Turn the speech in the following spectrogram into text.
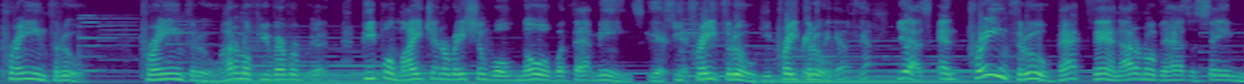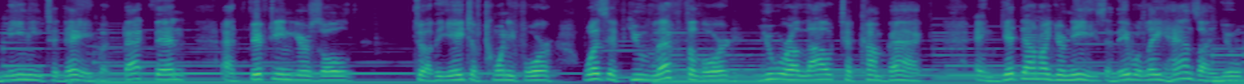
praying through praying through. I don't know if you've ever, uh, people my generation will know what that means. Yes. He yes, prayed yes. through. He prayed Pray through. yeah, yeah. Yes. And praying through back then, I don't know if it has the same meaning today, but back then at 15 years old to the age of 24 was if you left the Lord, you were allowed to come back and get down on your knees and they would lay hands on you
